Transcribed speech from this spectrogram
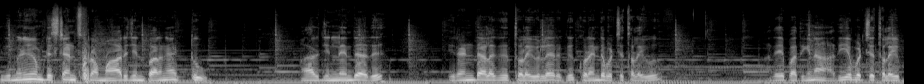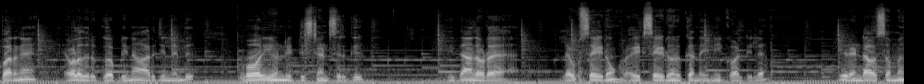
இது மினிமம் டிஸ்டன்ஸ் ஃப்ரம் ஆரிஜின் பாருங்க. டூ ஆரிஜின்லேருந்து அது இரண்டு அலகு தொலைவில் இருக்கு. குறைந்தபட்ச தொலைவு. அதே பார்த்தீங்கன்னா அதிகபட்ச தொலைவு பாருங்க. எவ்வளவு இருக்கு அப்படின்னா ஆரிஜின்லேருந்து ஃபோர் யூனிட் டிஸ்டன்ஸ் இருக்கு. இதுதான் அதோட லெஃப்ட் சைடும் ரைட் சைடும் இருக்குது அந்த இன்இக்வாலிட்டியில் இது ரெண்டாவது சம்மு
